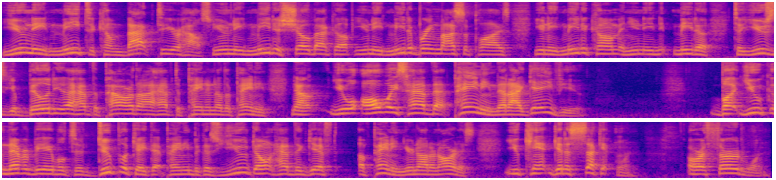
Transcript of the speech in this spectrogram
You need me to come back to your house. You need me to show back up. You need me to bring my supplies. You need me to come and you need me to, to use the ability that I have, the power that I have to paint another painting. Now, you'll always have that painting that I gave you, but you can never be able to duplicate that painting because you don't have the gift of painting. You're not an artist. You can't get a second one or a third one.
